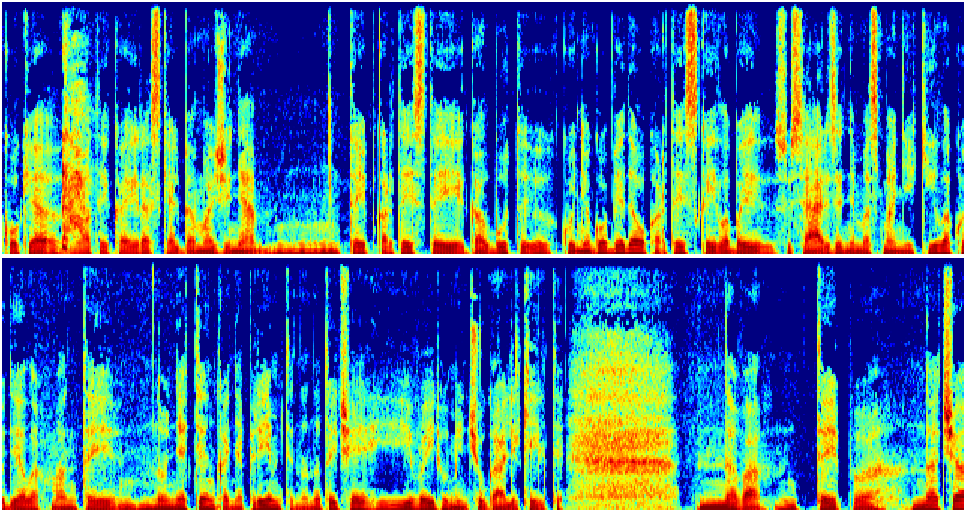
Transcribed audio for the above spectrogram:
kokia nuotaika yra skelbiama žinia. Taip, kartais tai galbūt kunigo bėda, o kartais, kai labai susierzinimas man įkyla, kodėl man tai nu, netinka, nepriimtina. Nu, tai čia įvairių minčių gali kilti. Na va, taip. Na čia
